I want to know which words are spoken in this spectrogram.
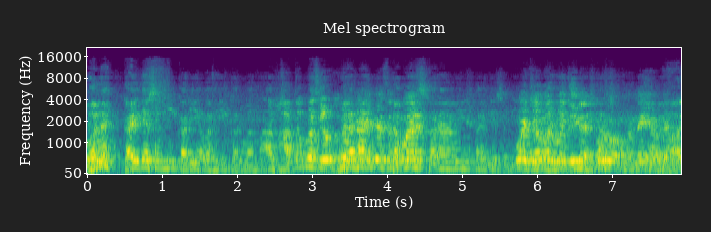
ભલે કાયદેસરની કાર્યવાહી કરવામાં આ આવશે તો બસ એવું કાયદેસર તપાસ કરાવીને કાયદેસર કોઈ છોડવામાં નહીં આવે. હા,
